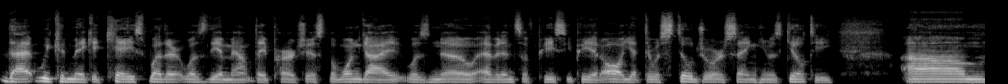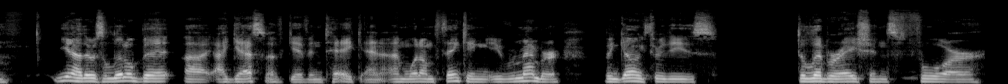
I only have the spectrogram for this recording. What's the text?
that we could make a case whether it was the amount they purchased. The one guy was no evidence of PCP at all, yet there was still jurors saying he was guilty. Um, you know, there was a little bit, uh, I guess, of give and take. And, and what I'm thinking, you remember, been going through these deliberations for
